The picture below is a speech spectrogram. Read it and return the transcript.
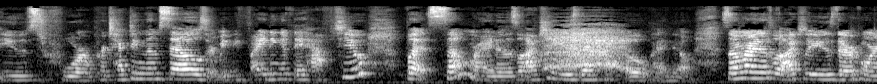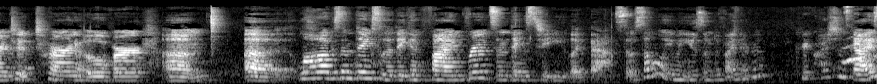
used for protecting themselves or maybe fighting if they have to, but some rhinos will actually use their, oh, I know. Some rhinos will actually use their horn to turn over um, uh, logs and things so that they can find roots and things to eat like that. So some will even use them to find their food. Great questions, guys.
